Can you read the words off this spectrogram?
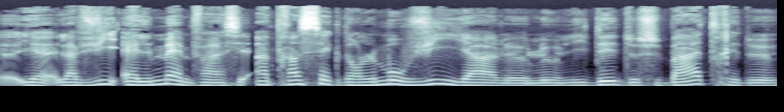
euh, il y a la vie elle-même, enfin, c'est intrinsèque dans le mot vie. Il y a l'idée de se battre et de,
